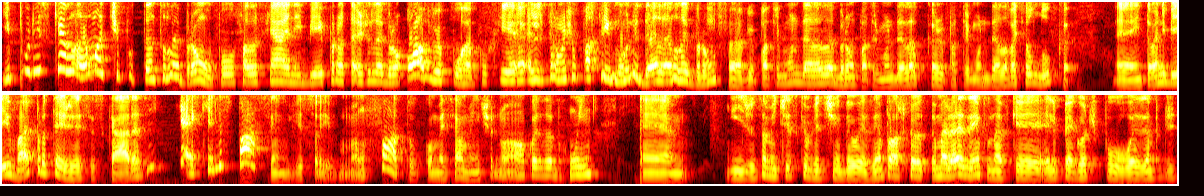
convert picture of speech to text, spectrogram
E por isso que ela ama, tipo, tanto o LeBron. O povo fala assim, ah, a NBA protege o LeBron. Óbvio, porra, porque é, literalmente o patrimônio dela é o LeBron, sabe? O patrimônio dela é o LeBron, o patrimônio dela é o Curry, o patrimônio dela vai ser o Luca. É, então a NBA vai proteger esses caras e quer que eles passem. Isso aí é um fato. Comercialmente não é uma coisa ruim. É, e justamente isso que o Vitinho deu o exemplo, eu acho que é o melhor exemplo, né? Porque ele pegou, tipo, o exemplo de,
